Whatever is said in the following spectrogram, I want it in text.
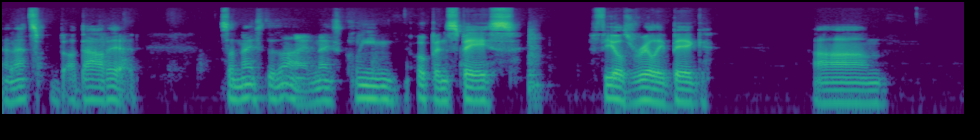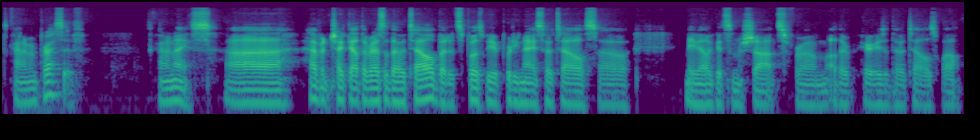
and that's about it. It's a nice design, nice clean open space. Feels really big. Um, it's kind of impressive. It's kind of nice. Uh, haven't checked out the rest of the hotel, but it's supposed to be a pretty nice hotel, so maybe I'll get some shots from other areas of the hotel as well.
